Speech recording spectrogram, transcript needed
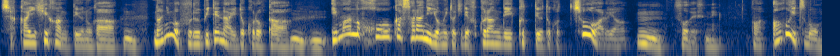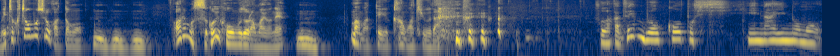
社会批判っていうのがうん。何も古びてないどころか、うんうん。今の方がさらに読み解きで膨らんでいくっていうとこ超あるやん。うん。そうですね。あ青い壺もめちゃくちゃ面白かったもん。うんうんあれもすごいホームドラマよね。うん。うんまあまあっていう緩和球だ そうだから全部置こうとしないのも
